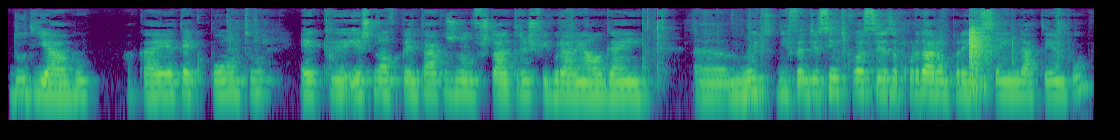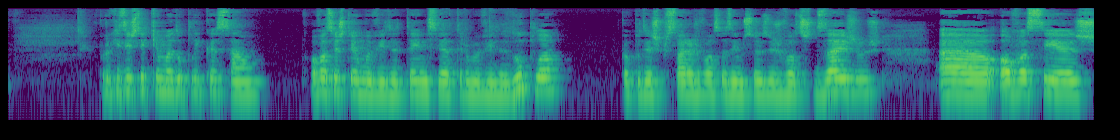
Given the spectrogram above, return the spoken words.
do Diabo? Ok? Até que ponto é que este Nove Pentáculos não vos está a transfigurar em alguém uh, muito diferente? Eu sinto que vocês acordaram para isso ainda há tempo, porque existe aqui uma duplicação. Ou vocês têm uma vida, têm necessidade de ter uma vida dupla, para poder expressar as vossas emoções e os vossos desejos, uh, ou vocês,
